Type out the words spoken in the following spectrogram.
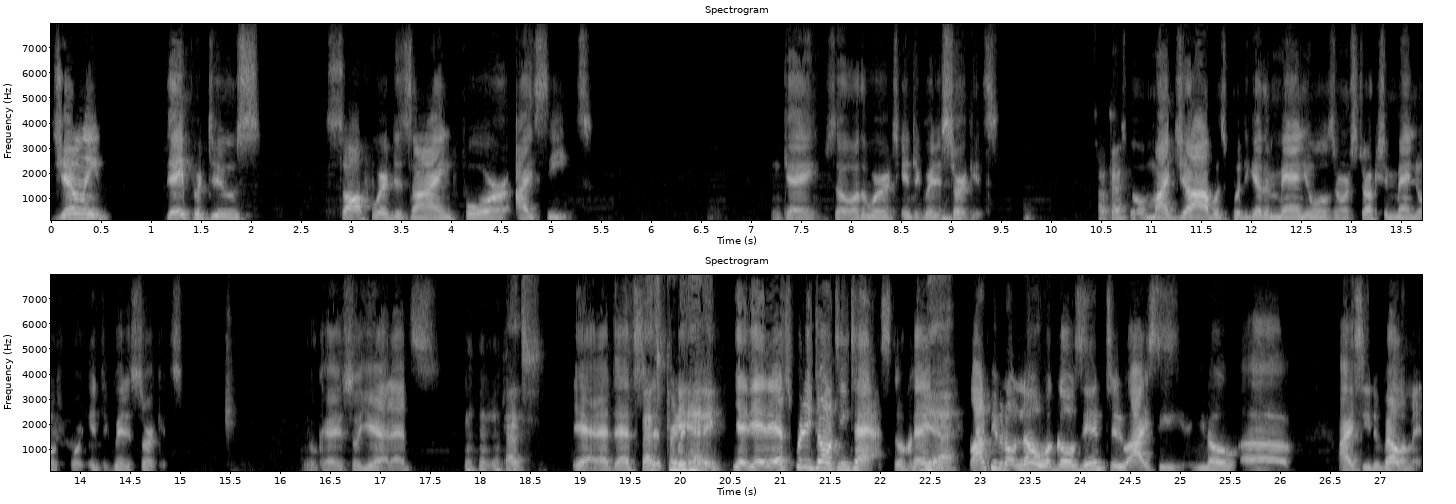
generally they produce software designed for ICs. Okay, so in other words, integrated circuits. Okay. So my job was put together manuals or instruction manuals for integrated circuits. Okay, so yeah, that's That's Yeah, that, that's That's pretty heady. Yeah, yeah, that's pretty daunting task. Okay. Yeah. A lot of people don't know what goes into IC, you know, uh, IC development.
